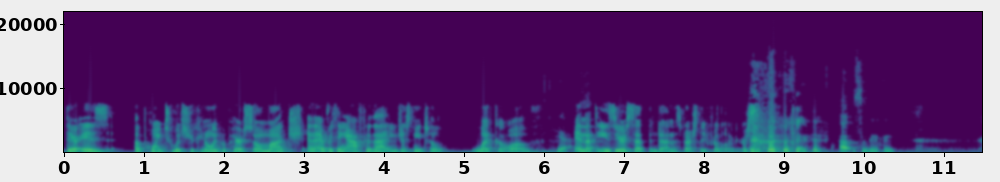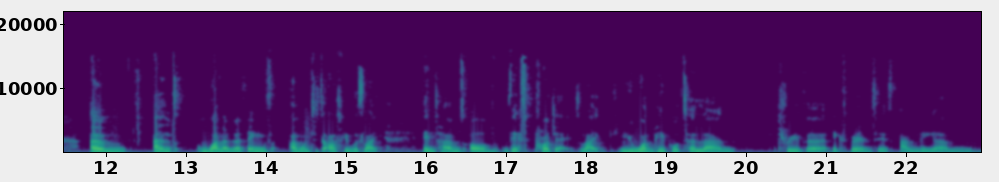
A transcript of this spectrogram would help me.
there is a point to which you can only prepare so much, and everything after that you just need to let go of. Yeah. And that's easier said than done, especially for lawyers. Absolutely. Um, and one of the things I wanted to ask you was like, in terms of this project, like you want people to learn through the experiences and the um,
